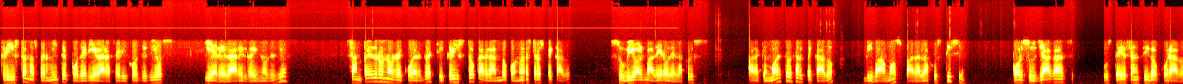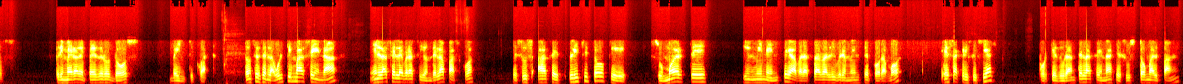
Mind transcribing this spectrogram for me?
Cristo nos permite poder llegar a ser hijos de Dios y heredar el reino de Dios. San Pedro nos recuerda que Cristo, cargando con nuestros pecados, subió al madero de la cruz, para que muertos al pecado, vivamos para la justicia. Por sus llagas ustedes han sido curados. Primera de Pedro 2, 24. Entonces, en la última cena, en la celebración de la Pascua, Jesús hace explícito que su muerte inminente, abrazada libremente por amor, es sacrificial, porque durante la cena Jesús toma el pan,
